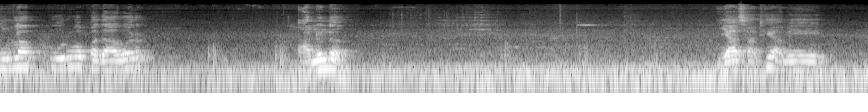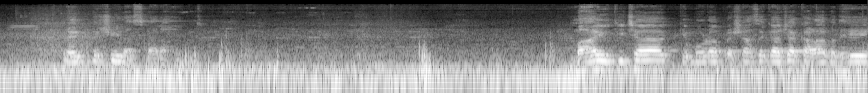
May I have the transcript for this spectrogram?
लातूरला पूर्व पदावर आणणं यासाठी आम्ही प्रयत्नशील असणार आहोत. महायुतीच्या किंबहुना प्रशासकाच्या काळामध्ये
